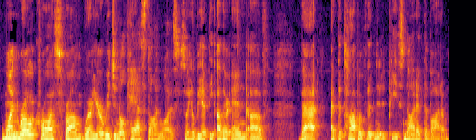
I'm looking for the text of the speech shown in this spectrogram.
one row across from where your original cast on was. So you'll be at the other end of that at the top of the knitted piece, not at the bottom.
